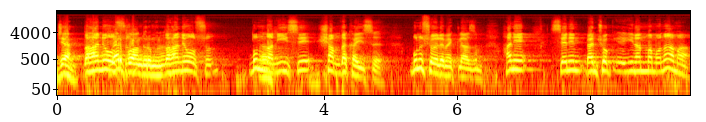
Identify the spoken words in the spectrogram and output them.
Cem? Daha ne olsun? Ver puan durumunu. Daha ne olsun? Bundan iyisi Şam'da kayısı. Bunu söylemek lazım. Hani senin ben çok e, inanmam ona ama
